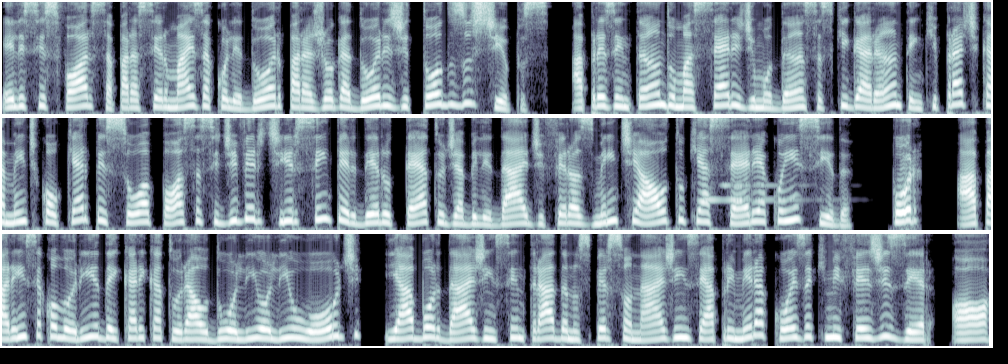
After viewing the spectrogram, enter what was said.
ele se esforça para ser mais acolhedor para jogadores de todos os tipos, apresentando uma série de mudanças que garantem que praticamente qualquer pessoa possa se divertir sem perder o teto de habilidade ferozmente alto que a série é conhecida por. A aparência colorida e caricatural do Oli Oli World e a abordagem centrada nos personagens é a primeira coisa que me fez dizer, ó, oh,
